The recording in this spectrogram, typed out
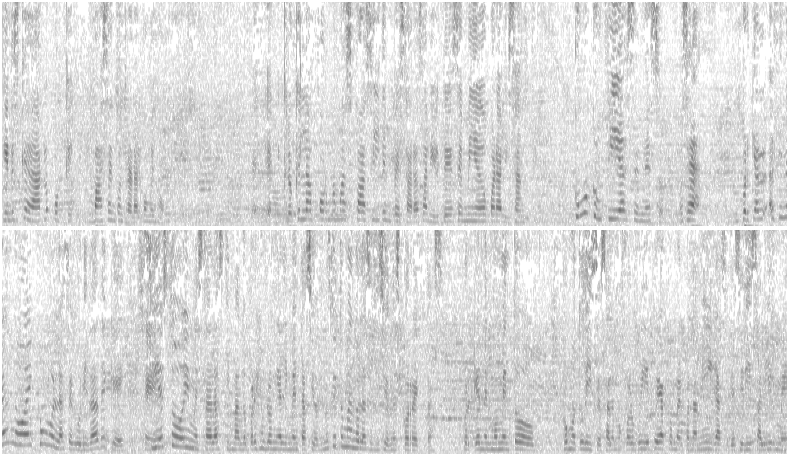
tienes que darlo porque vas a encontrar algo mejor. Eh, eh, creo que es la forma más fácil de empezar a salir de ese miedo paralizante. ¿Cómo confías en eso? O sea, porque al, final no hay como la seguridad de que si esto hoy me está lastimando, por ejemplo, mi alimentación, no estoy tomando las decisiones correctas, porque en el momento, como tú dices, a lo mejor fui, fui a comer con amigas y decidí salirme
